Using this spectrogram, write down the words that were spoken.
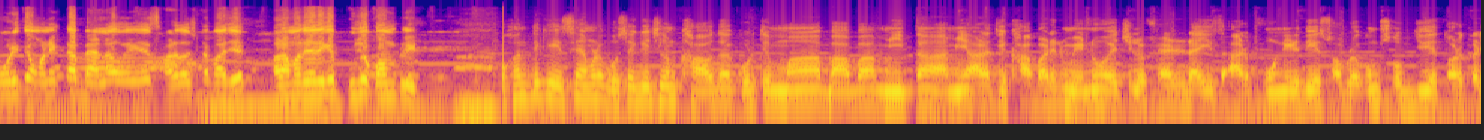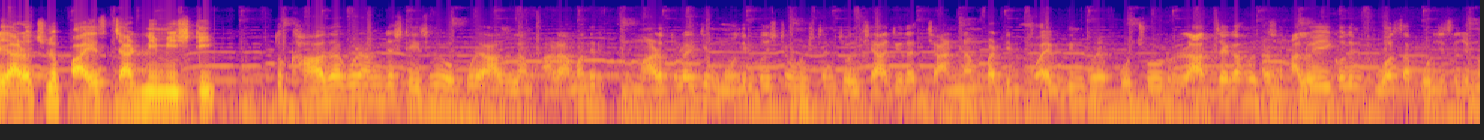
ঘড়িতে অনেকটা বেলা হয়ে গেছে, সাড়ে দশটা বাজে আর আমাদের এদিকে পুজো কমপ্লিট ওখান থেকে এসে আমরা বসে গিয়েছিলাম খাওয়া দাওয়া করতে। মা, বাবা, মিতা, আমি আর আজকে খাবারের মেনু হয়েছিল ফ্রাইড রাইস আর পনির দিয়ে সব রকম সবজি দিয়ে তরকারি। আরও ছিল পায়েস, চাটনি, মিষ্টি। তো খাওয়া দাওয়া করে আমি জাস্ট এইসবে ওপরে আসলাম। আর আমাদের মারতলায় যে মন্দির প্রতিষ্ঠা অনুষ্ঠান চলছে আজকে তার চার নাম্বার দিন। কয়েকদিন ধরে প্রচুর রাত জাগা হচ্ছে। ভালোই এই কদিন কুয়াশা পড়ছে সেই জন্য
